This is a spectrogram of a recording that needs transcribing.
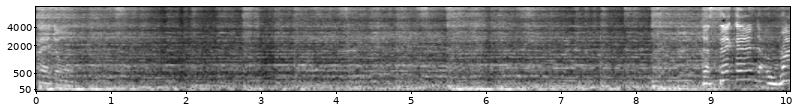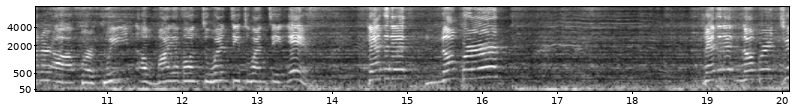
Credo. The second runner-up for Queen of Mayabon 2020 is candidate number candidate number two.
